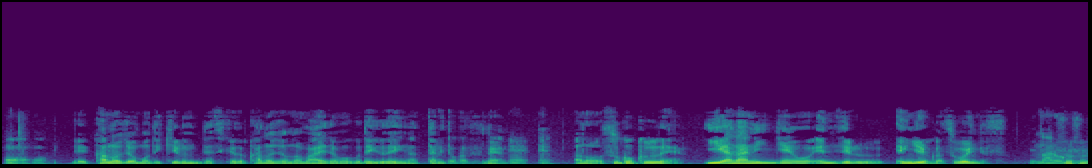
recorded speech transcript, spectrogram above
ほうほう。で、彼女もできるんですけど、彼女の前でもグデグデになったりとかですね。ええ、えあの、すごくね、嫌な人間を演じる演技力がすごいんです。え。なるほど。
